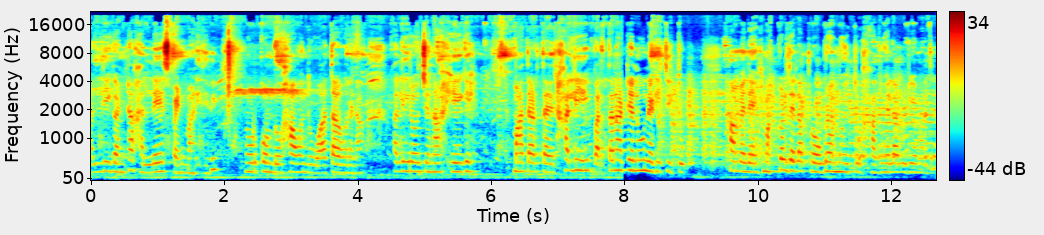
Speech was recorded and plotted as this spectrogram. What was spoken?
ಅಲ್ಲಿ ಗಂಟ ಅಲ್ಲೇ ಸ್ಪೆಂಡ್ ಮಾಡಿದ್ದೀವಿ. ನೋಡಿಕೊಂಡು ಆ ಒಂದು ವಾತಾವರಣ ಅಲ್ಲಿರೋ ಜನ ಹೇಗೆ ಮಾತಾಡ್ತಾ ಇದ್ರು. ಅಲ್ಲಿ ಭರತನಾಟ್ಯನೂ ನಡೀತಿತ್ತು. ಆಮೇಲೆ ಮಕ್ಕಳದೆಲ್ಲ ಪ್ರೋಗ್ರಾಮು ಇತ್ತು ಅದು ಎಲ್ಲ ವೀಡಿಯೋ ಮಾಡಿದ್ರೆ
